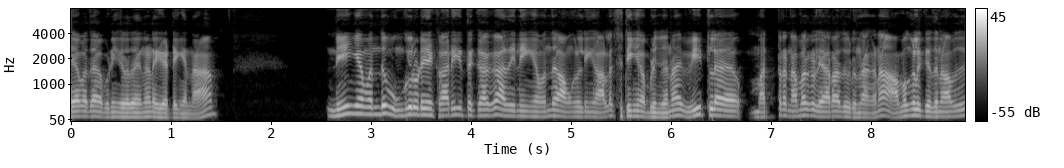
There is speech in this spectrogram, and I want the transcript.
தேவதை அப்படிங்கிறது என்னென்னு கேட்டிங்கன்னா நீங்கள் வந்து உங்களுடைய காரியத்துக்காக அதை நீங்கள் வந்து அவங்கள நீங்கள் அழைச்சிட்டிங்க அப்படின்னு சொன்னால் வீட்டில் மற்ற நபர்கள் யாராவது இருந்தாங்கன்னா அவங்களுக்கு எதனாவது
